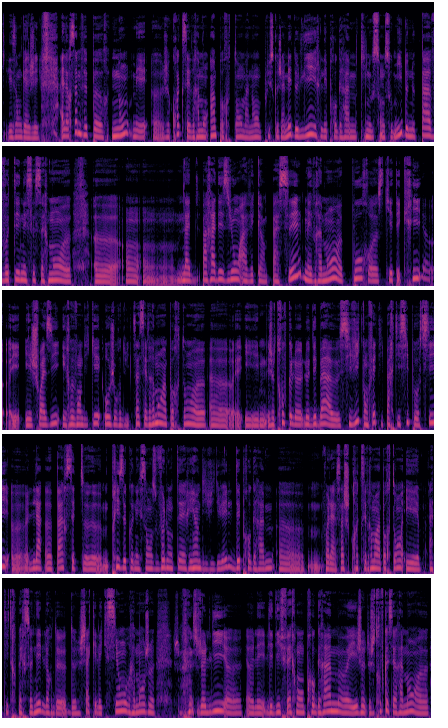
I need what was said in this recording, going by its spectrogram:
les engagés. Alors ça me fait peur, non, mais euh, je crois que c'est vraiment important maintenant, plus que jamais, de lire les programmes qui nous sont soumis, de ne pas voter nécessairement euh, euh, en, par adhésion avec un passé, mais vraiment euh, pour euh, ce qui est écrit euh, et, choisi et revendiqué aujourd'hui. Ça, c'est vraiment important euh, euh, et je trouve que le, débat euh, civique, en fait, il participe aussi euh, là euh, par cette euh, prise de connaissance volontaire et individuelle des programmes. Euh, voilà, ça, je crois que c'est vraiment important et à titre personnel, lors de, chaque élection, vraiment, je, je, lis euh, les, différents programmes et je, trouve que c'est vraiment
